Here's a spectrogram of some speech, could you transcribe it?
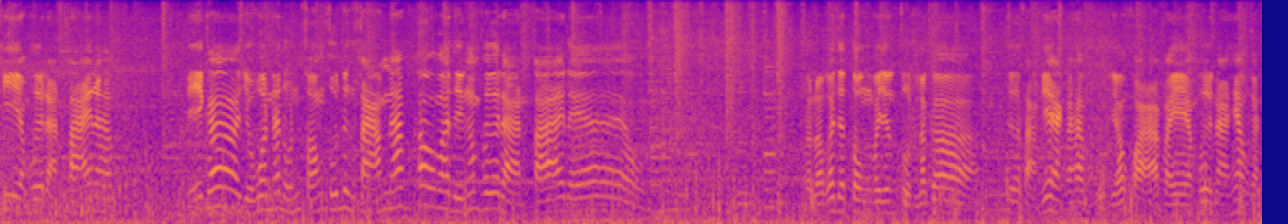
ที่อำเภอด่านซ้ายนะครับนนี้ก็อยู่บนถนน 2013 นะครับ เข้ามาถึงอำเภอด่านซ้ายแล้วเดี๋ยวเราก็จะตรงไปจนสุดแล้วก็เจอสามแยกนะครับเลี้ยวขวาไปอำเภอนาแห้วกัน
